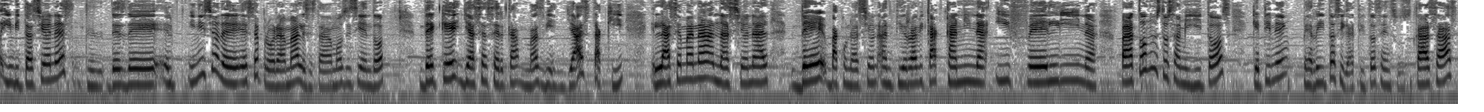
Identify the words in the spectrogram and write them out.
invitaciones. Desde el inicio de este programa les estábamos diciendo de que ya se acerca, más bien ya está aquí, la Semana Nacional de Vacunación Antirrábica Canina y Felina. Para todos nuestros amiguitos que tienen perritos y gatitos en sus casas,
